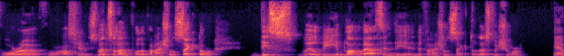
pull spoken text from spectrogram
for uh, for us here in Switzerland for the financial sector. This will be a bloodbath in the in the financial sector, that's for sure. Yeah.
